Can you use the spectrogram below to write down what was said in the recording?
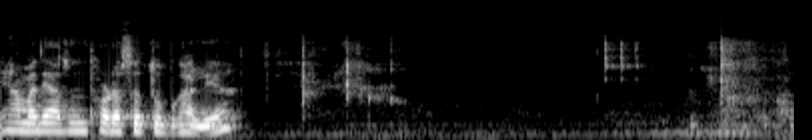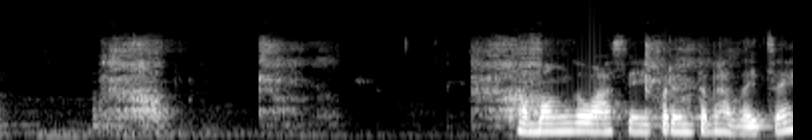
ह्यामध्ये अजून थोडंसं तूप घालूया. खमंग वास येईपर्यंत भाजायचं आहे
